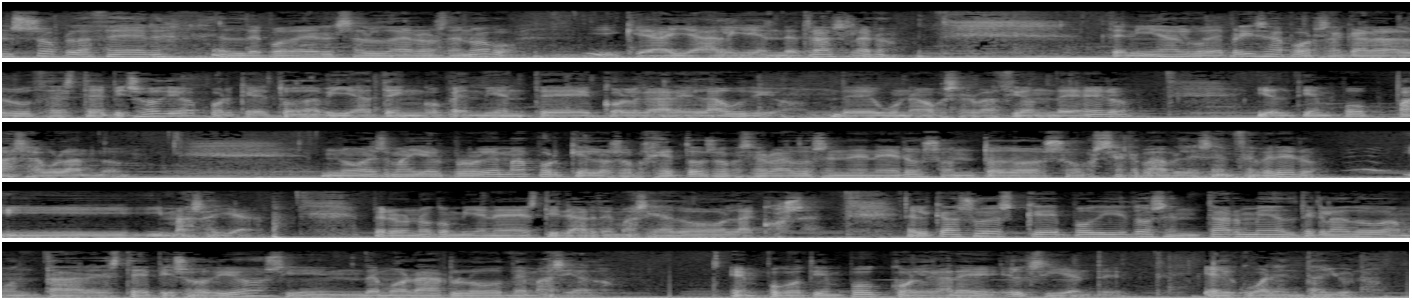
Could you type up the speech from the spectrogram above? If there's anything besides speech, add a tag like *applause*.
Inmenso placer el de poder saludaros de nuevo y que haya alguien detrás, claro. Tenía algo de prisa por sacar a la luz este episodio porque todavía tengo pendiente colgar el audio de una observación de enero y el tiempo pasa volando. No es mayor problema porque los objetos observados en enero son todos observables en febrero y, más allá. Pero no conviene estirar demasiado la cosa. El caso es que he podido sentarme al teclado a montar este episodio sin demorarlo demasiado. En poco tiempo colgaré el siguiente, el 41.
